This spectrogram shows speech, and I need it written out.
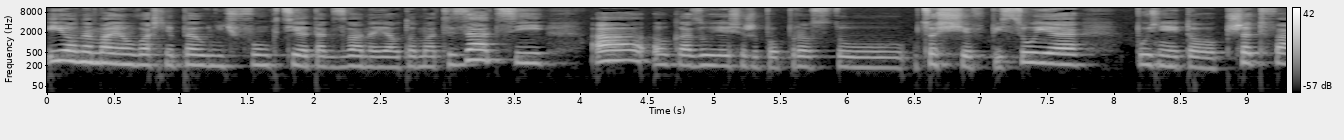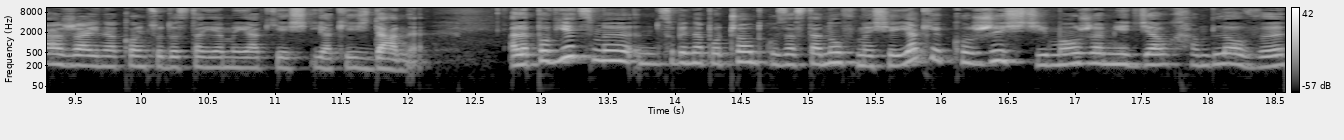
i one mają właśnie pełnić funkcję tak zwanej automatyzacji, a okazuje się, że po prostu coś się wpisuje, później to przetwarza i na końcu dostajemy jakieś, jakieś dane. Ale powiedzmy sobie na początku, zastanówmy się, jakie korzyści może mieć dział handlowy,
